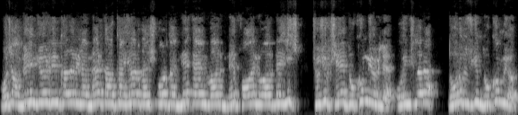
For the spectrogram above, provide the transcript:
Hocam benim gördüğüm kadarıyla Mert Hakan Yardaş orada ne el var, ne faal var, ne hiç çocuk şeye dokunmuyor bile. Oyunculara doğru düzgün dokunmuyor.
